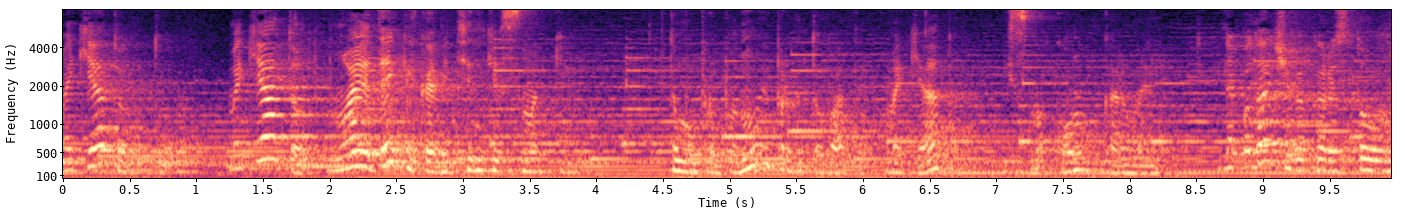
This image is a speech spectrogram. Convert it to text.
Макіато готово. Макіато має декілька відтінків смаків, тому пропоную приготувати макіато із смаком карамелі. Для подачі використовуємо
